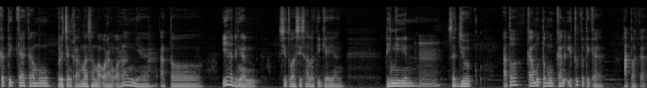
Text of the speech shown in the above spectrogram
ketika kamu bercengkrama sama orang-orangnya atau ya dengan situasi Salatiga yang dingin, Hmm. sejuk atau kamu temukan itu ketika apa kak?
